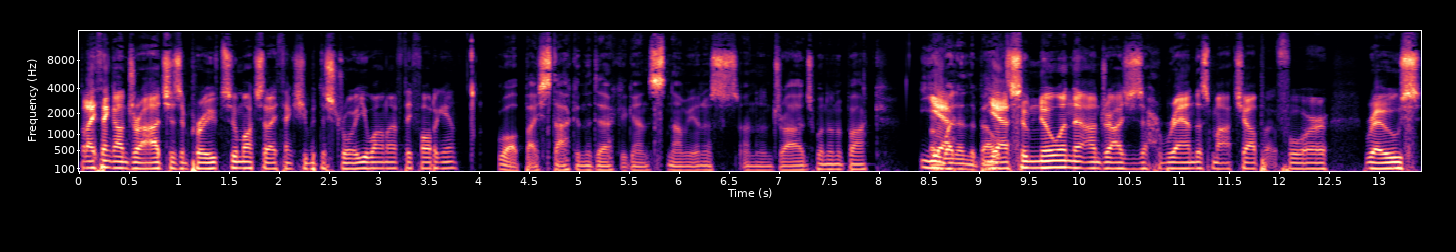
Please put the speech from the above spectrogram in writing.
But I think Andrade has improved so much that I think she would destroy Joanna if they fought again. What by stacking the deck against Namajunas and Andrade winning it back? Yeah, winning the belt. yeah. So knowing that Andrade is a horrendous matchup for Rose,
